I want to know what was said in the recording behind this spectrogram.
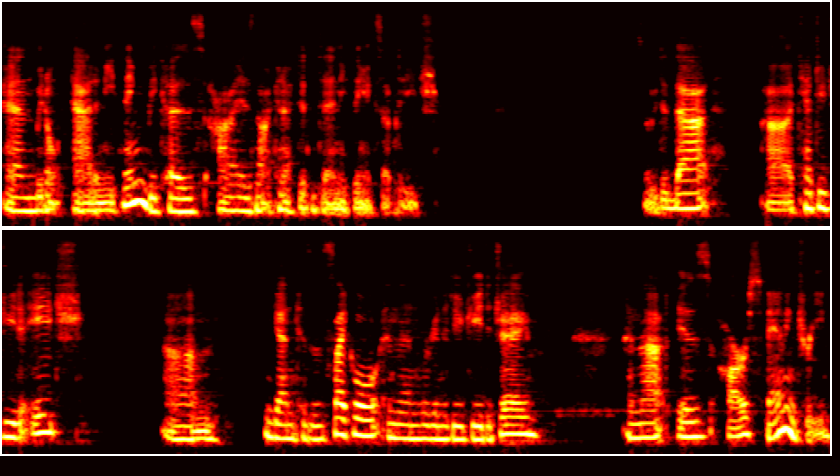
And we don't add anything because I is not connected to anything except H. So we did that. Uh, can't do G to H, um, again, because of the cycle. And then we're going to do G to J. And that is our spanning tree.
